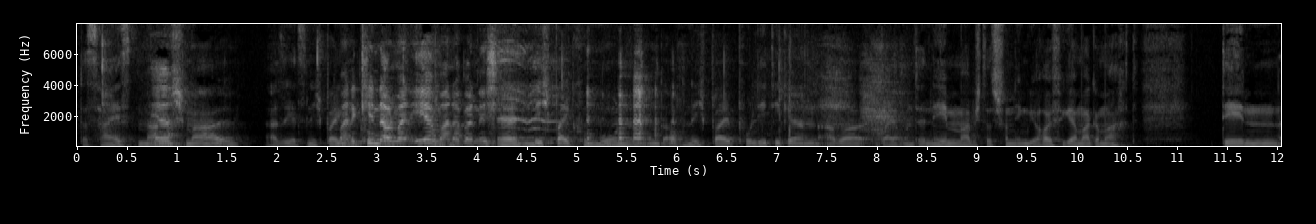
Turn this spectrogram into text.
Das heißt, manchmal ja also jetzt nicht bei meine Kinder und mein Ehemann aber nicht. Äh, nicht bei Kommunen und auch nicht bei Politikern, aber bei Unternehmen habe ich das schon irgendwie häufiger mal gemacht. Den,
